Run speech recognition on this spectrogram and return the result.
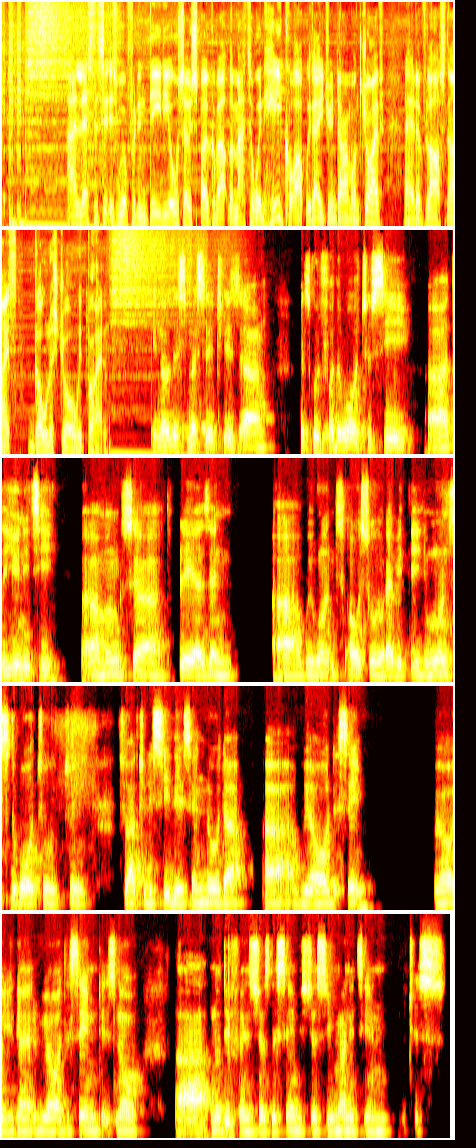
And Leicester City's Wilfred Ndidi also spoke about the matter when he caught up with Adrian Durham on Drive ahead of last night's goalless draw with Brighton. You know, this message is um, is good for the world to see uh, the unity uh, amongst uh, the players, and uh, we want also everything. We want the world to to to actually see this and know that uh, we are all the same. We are all we are all the same. There's no uh, no difference, just the same. It's just humanity, and just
